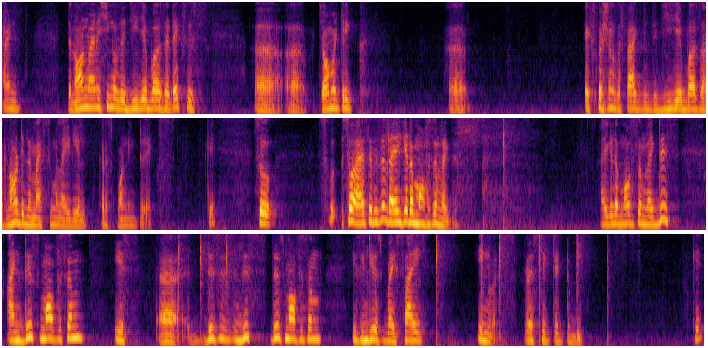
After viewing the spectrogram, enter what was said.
and the non vanishing of the Gj bars at x is uh, uh, geometric expression of the fact that the Gj bars are not in the maximal ideal corresponding to x okay. So, so, so as a result I will get a morphism like this I will get a morphism like this and this morphism is uh, this is this this morphism is induced by psi inverse restricted to B okay.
